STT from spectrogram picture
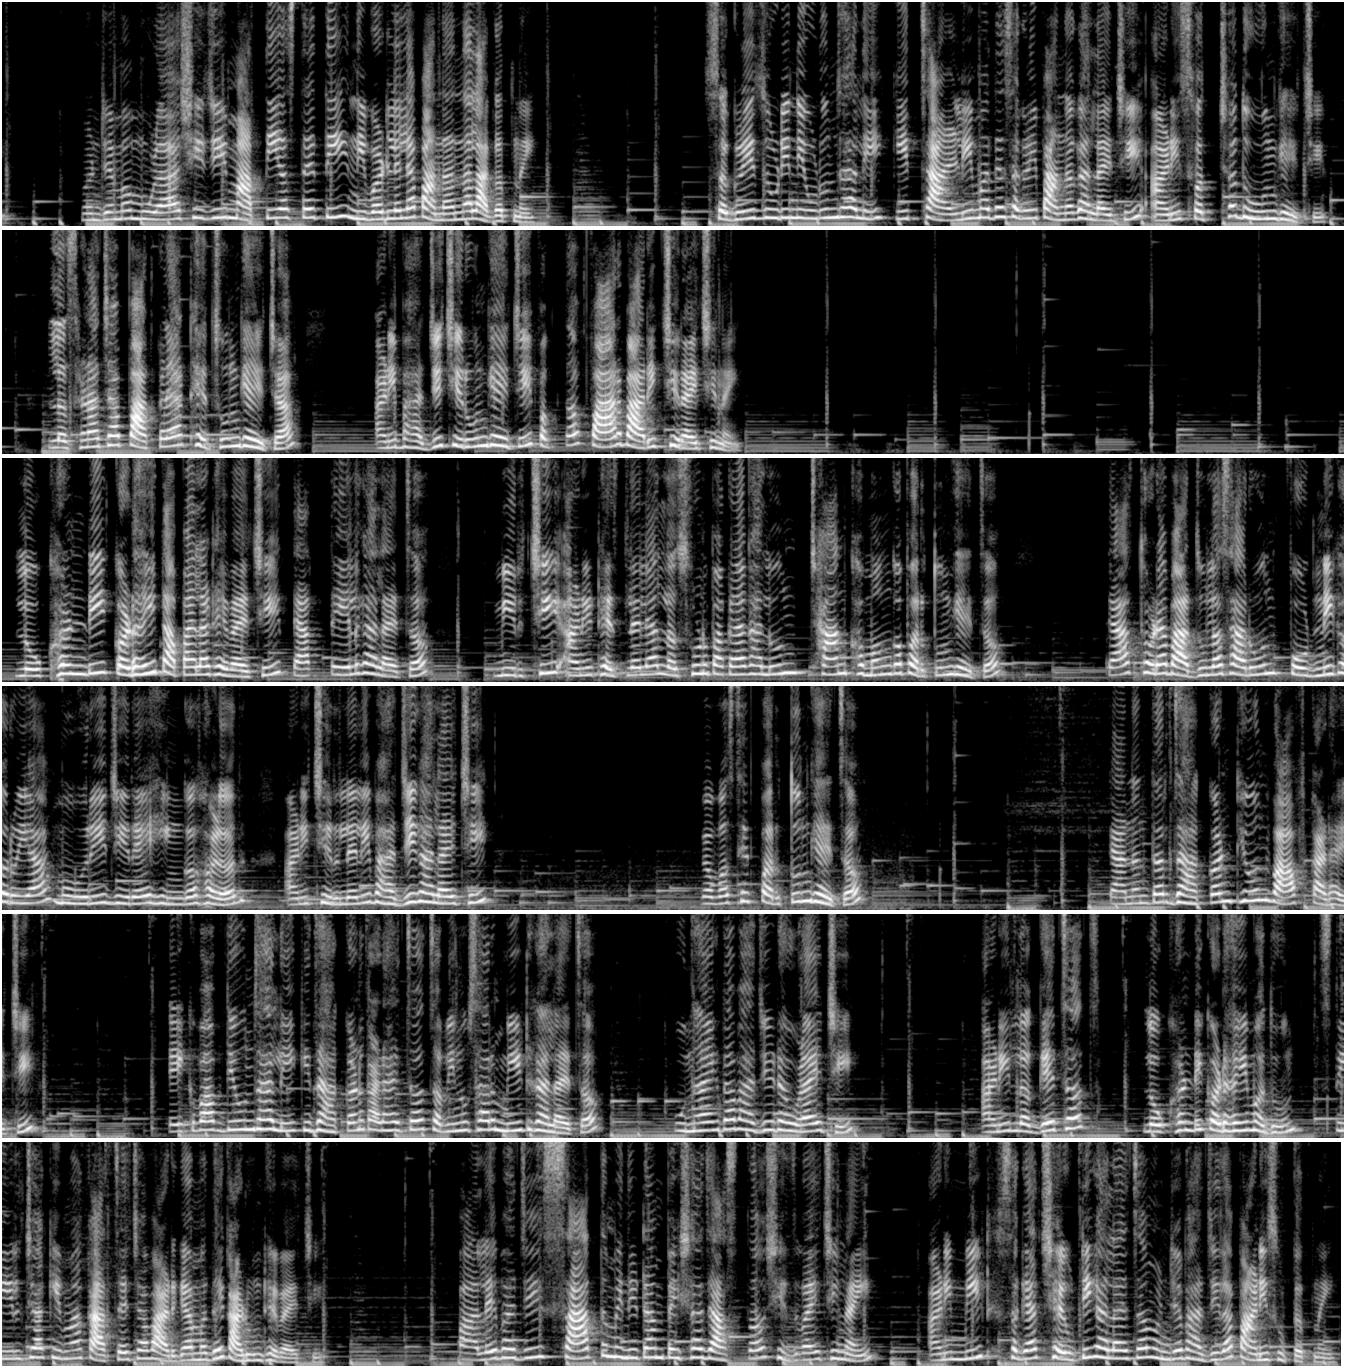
म्हणजे मग मुळाशी जी माती असते ती निवडलेल्या पानांना लागत नाही. सगळी जुडी निवडून झाली की चाळणीमध्ये सगळी पानं घालायची आणि स्वच्छ धुवून घ्यायची. लसणाच्या पाकळ्या ठेचून घ्यायच्या आणि भाजी चिरून घ्यायची फक्त फार बारीक चिरायची नाही. लोखंडी कढई तापायला ठेवायची त्यात तेल घालायचं मिरची आणि ठेचलेल्या लसूण पाकळ्या घालून छान खमंग परतून घ्यायचं. त्यात थोड्या बाजूला सारून फोडणी करूया मोहरी जिरे हिंग हळद आणि चिरलेली भाजी घालायची. व्यवस्थित परतून घ्यायचं. त्यानंतर झाकण ठेवून वाफ काढायची. एक वाफ देऊन झाली की झाकण काढायचं चवीनुसार मीठ घालायचं पुन्हा एकदा भाजी ढवळायची आणि लगेचच लोखंडी कढईमधून स्टीलच्या किंवा काचेच्या वाडग्यामध्ये काढून ठेवायची. पालेभाजी सात मिनिटांपेक्षा जास्त शिजवायची नाही आणि मीठ सगळ्यात शेवटी घालायचं म्हणजे भाजीला पाणी सुटत नाही.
